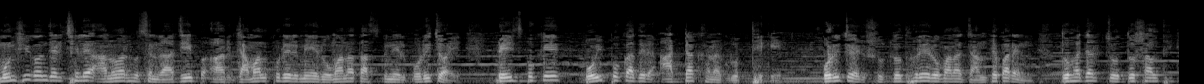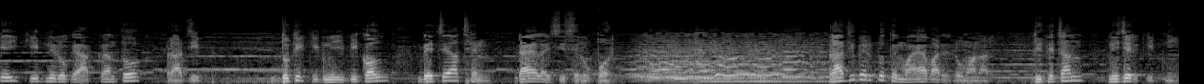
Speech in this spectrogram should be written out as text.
মুন্সীগঞ্জের ছেলে আনোয়ার হোসেন রাজীব আর জামালপুরের মেয়ে রোমানা তাসমিনের পরিচয় ফেসবুকে বই পোকাদের আড্ডাখানা গ্রুপ থেকে। পরিচয়ের সূত্র ধরে রোমানা জানতে পারেন দু হাজার চোদ্দ সাল থেকেই কিডনি রোগে আক্রান্ত রাজীব। দুটি কিডনি বিকল, বেঁচে আছেন ডায়ালাইসিসের উপর। রাজীবের প্রতি মায়া বাড়ে রোমানার। দিতে চান নিজের কিডনি।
